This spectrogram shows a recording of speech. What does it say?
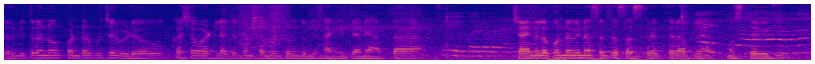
तर मित्रांनो पंढरपूरच्या व्हिडिओ कशा वाटल्या ते पण कमेंट करून तुम्ही सांगितले. आणि आता चॅनलला कोण नवीन असेल तर सबस्क्राईब करा आपल्या मस्तपैकी.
